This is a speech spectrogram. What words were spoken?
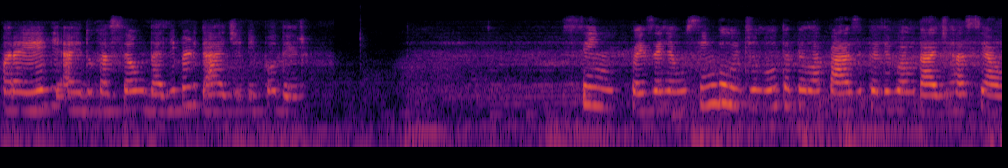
Para ele, a educação dá liberdade e poder. Sim, pois ele é um símbolo de luta pela paz e pela igualdade racial.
